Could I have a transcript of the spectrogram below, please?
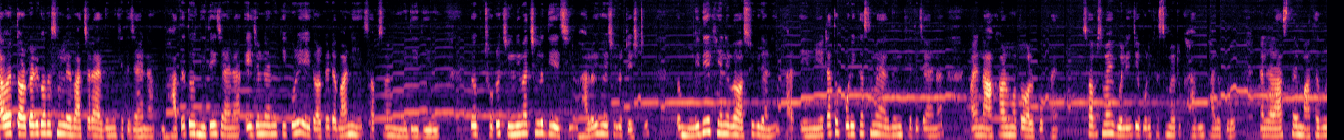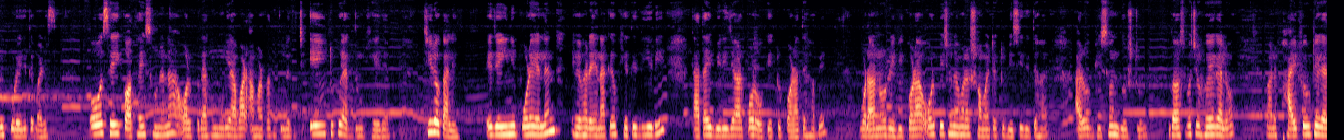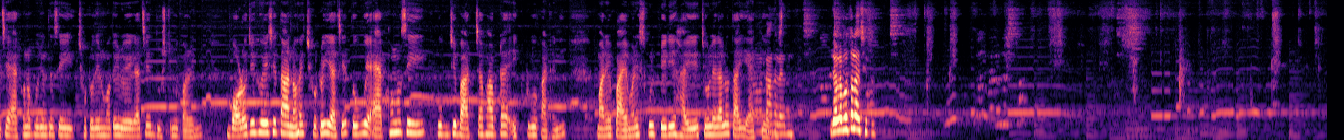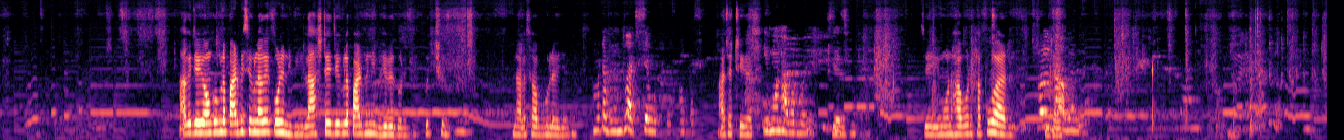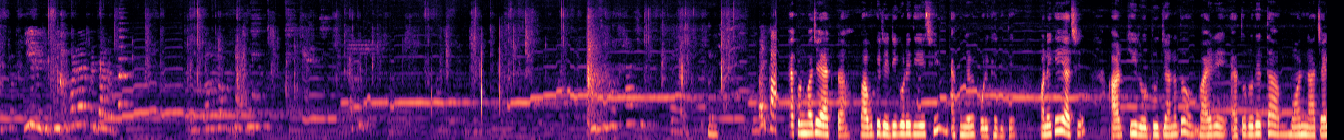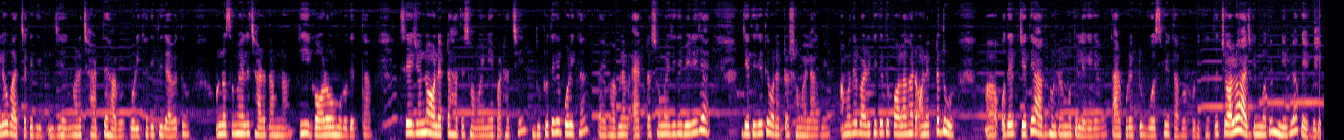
আবার তরকারির কথা শুনলে বাচ্চারা একদমই খেতে চায় না। ভাতে তো নিতেই চায় না। এই জন্য আমি কি করি এই তরকারিটা বানিয়ে সবসময় মুড়ি দিয়ে দিয়ে দিই। তো ছোটো চিংড়ি মাছ ছিল দিয়েছি ভালোই হয়েছিল টেস্টি তো মুড়ি দিয়ে খেয়ে নেবে, অসুবিধা নেই। আর এই মেয়েটা তো পরীক্ষার সময় একদমই খেতে চায় না মানে না খাওয়ার মতো অল্প খায়। সবসময় বলি যে, পরীক্ষার সময় একটু খাবি ভালো করে, নাহলে রাস্তায় মাথা ঘুরে পড়ে যেতে পারিস। ও সেই কথাই শুনে না, অল্প দেখো মুড়ি আবার আমার পাতে তুলে দিচ্ছে, এইটুকু একদম খেয়ে যাবে। চিরকালই। এই যে ইনি পড়ে এলেন, এবারে এনাকেও খেতে দিয়ে দিই তাতাই বেরিয়ে যাওয়ার পর ওকে একটু পড়াতে হবে। পড়ানো রেডি করা, ওর পেছনে আমার সময়টা একটু বেশি দিতে হয়। আর ও ভীষণ দুষ্টু। দশ বছর হয়ে গেল মানে ফাইভে উঠে গেছে এখনও পর্যন্ত সেই ছোটোদের মতোই রয়ে গেছে দুষ্টুমি করেনি। বড় যে হয়েছে তা নয় ছোটোই আছে তবু এখনও সেই খুব যে বাচ্চা ভাবটা একটুও কাটেনি। মানে প্রাইমারি স্কুল পেরিয়ে হাইয়ে চলে গেল তাই একই জলের বোতল আছে তো? আগে যে অঙ্কগুলো পারবি সেগুলো আগে করে নিবি লাস্টে যেগুলো পারবি নি ভেবে করবি বুঝছ? নাহলে সব ভুল হয়ে যাবে আমার একটা বন্ধু আছে সে উঠবে আমার পাশে আচ্ছা ঠিক আছে ইমন হাবর বলে ঠিক আছে। যে ইমন হাবর থাকু আর চল যা। যাও, যাও। কি রেখে তুই তো করে একটা জানো। ওই কা- এখন বাজে একটা বাবুকে রেডি করে দিয়েছি এখন যাবে পরীক্ষা দিতে অনেকেই আছে আর কি রোদ্দুর জানো তো? বাইরে এত রোদের তাপ, মন না চাইলেও বাচ্চাকে মানে ছাড়তে হবে, পরীক্ষা দিতে যাবে তো। অন্য সময় হলে ছাড়তাম না, কি গরম রোদের তাপ। সেই জন্য অনেকটা হাতে সময় নিয়ে পাঠাচ্ছি। দুটো থেকে পরীক্ষা, তাই ভাবলাম একটা সময় যদি বেরিয়ে যায়, যেতে যেতে অনেকটা সময় লাগবে। আমাদের বাড়ি থেকে তো কলাঘাট অনেকটা দূর ওদের যেতে আধ ঘণ্টার মতো লেগে যাবে। তারপর একটু বসবে, তারপর পরীক্ষা। তো চলো আজকের মতো ব্লগ এই।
